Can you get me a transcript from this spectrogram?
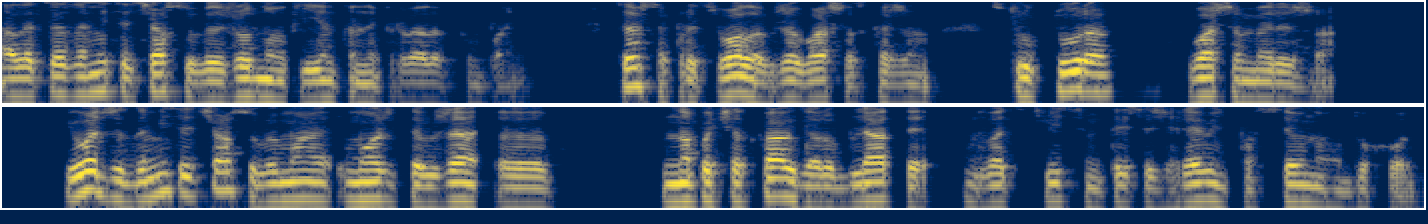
Але це за місяць часу ви жодного клієнта не привели в компанію. Це все працювала вже ваша, скажімо, структура, ваша мережа. І отже, за місяць часу ви можете вже е, на початках заробляти 28 тисяч гривень пасивного доходу.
